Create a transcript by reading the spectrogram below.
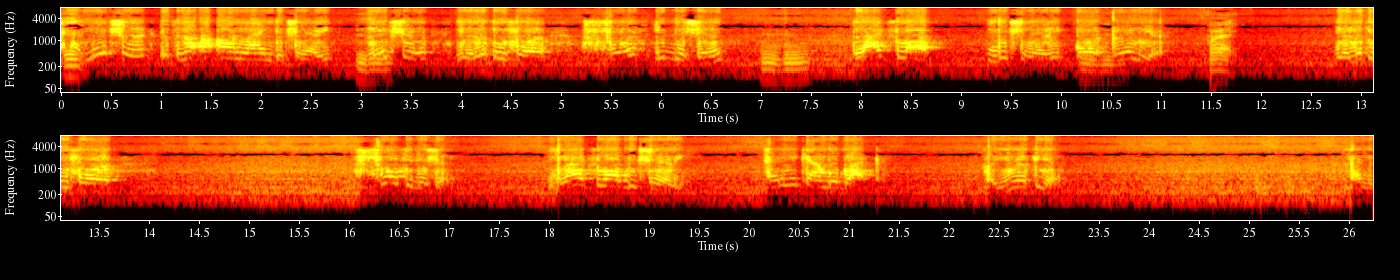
And make sure it's not an online dictionary. Make sure you're looking for fourth edition Mm-hmm. Black's Law Dictionary or earlier. Right. You're looking for fourth edition Black's Law Dictionary. Henry Campbell Black, a European. And the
